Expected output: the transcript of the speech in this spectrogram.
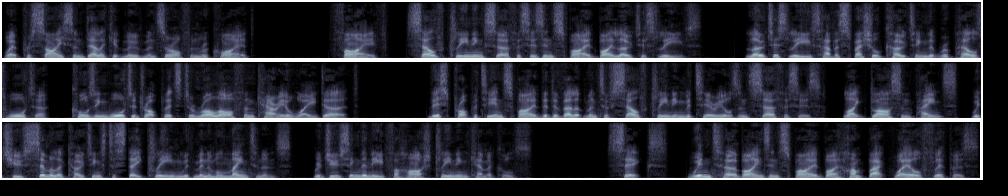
where precise and delicate movements are often required. 5. Self-cleaning surfaces inspired by lotus leaves. Lotus leaves have a special coating that repels water, causing water droplets to roll off and carry away dirt. This property inspired the development of self-cleaning materials and surfaces, like glass and paints, which use similar coatings to stay clean with minimal maintenance, reducing the need for harsh cleaning chemicals. 6. Wind turbines inspired by humpback whale flippers.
